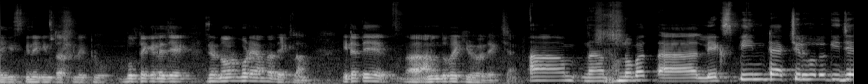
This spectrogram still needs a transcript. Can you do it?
লেগ স্পিনে কিন্তু আসলে একটু বলতে গেলে যে নরবরে আমরা দেখলাম, এটাতে আনন্দ ভাই কীভাবে দেখছেন? ধন্যবাদ। লেগ স্পিনটা অ্যাকচুয়ালি হলো কি যে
